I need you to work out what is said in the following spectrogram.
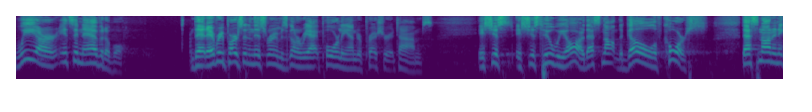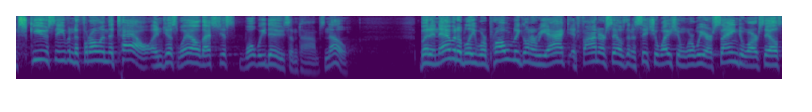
we are, it's inevitable that every person in this room is going to react poorly under pressure at times. It's just, it's just who we are. That's not the goal, of course. That's not an excuse even to throw in the towel and just, well, that's just what we do sometimes. No. But inevitably, we're probably going to react and find ourselves in a situation where we are saying to ourselves,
